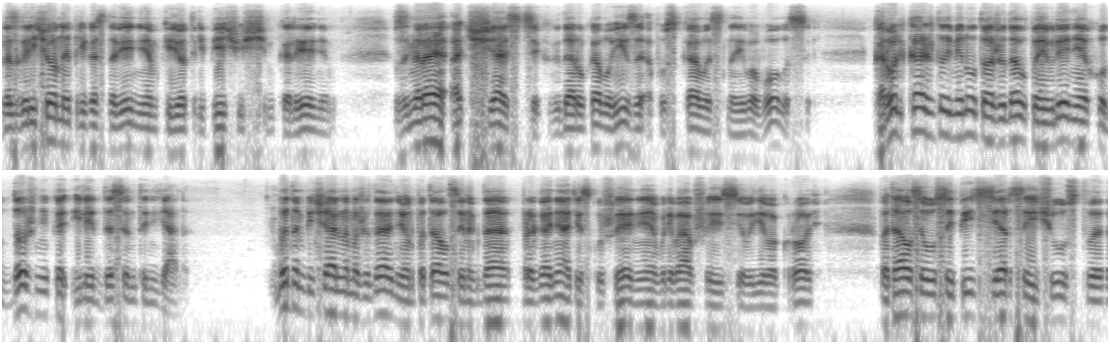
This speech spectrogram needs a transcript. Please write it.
Разгоряченный прикосновением к ее трепещущим коленям, замирая от счастья, когда рука Луизы опускалась на его волосы, король каждую минуту ожидал появления художника или де Сентеньяна. В этом печальном ожидании он пытался иногда прогонять искушения, вливавшиеся в его кровь, пытался усыпить сердце и чувства,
